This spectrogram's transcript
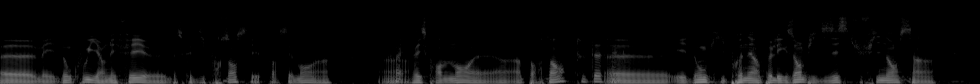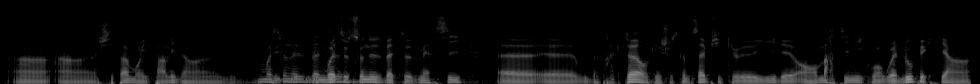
Euh, mais donc, oui, en effet, parce que 10%, c'est forcément un, un Ouais. risque-rendement euh, important. tout à fait. Euh, et donc, il prenait un peu l'exemple. Il disait si tu finances un, un, un- je sais pas moi, il parlait d'un du- Moissonneuse batteuse. moissonneuse batteuse, merci, euh, euh, ou d'un tracteur ou quelque chose comme ça, et puis qu'il est en Martinique ou en Guadeloupe et qu'il y a un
